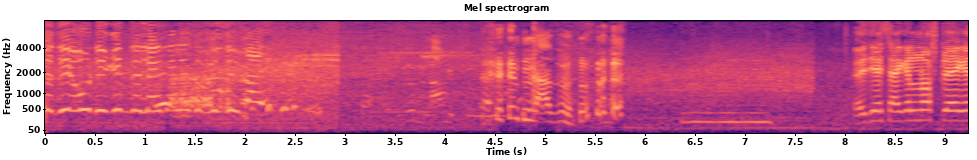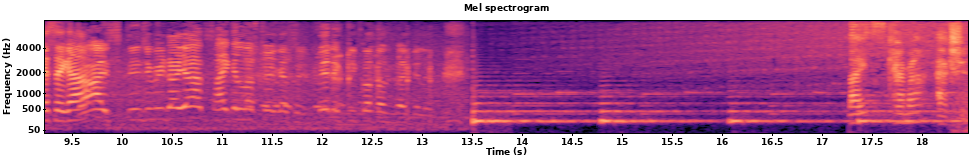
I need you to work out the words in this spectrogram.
যদি উঠি কিনতে যাই তাহলে তো ভাই। নাজমুল। এই যে সাইকেল নষ্ট হয়ে গেছে গা। গাইস তিন জিবি সাইকেল নষ্ট হয়ে গেছে। বের একটি কথা সাইকেলে। Lights, camera, action.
